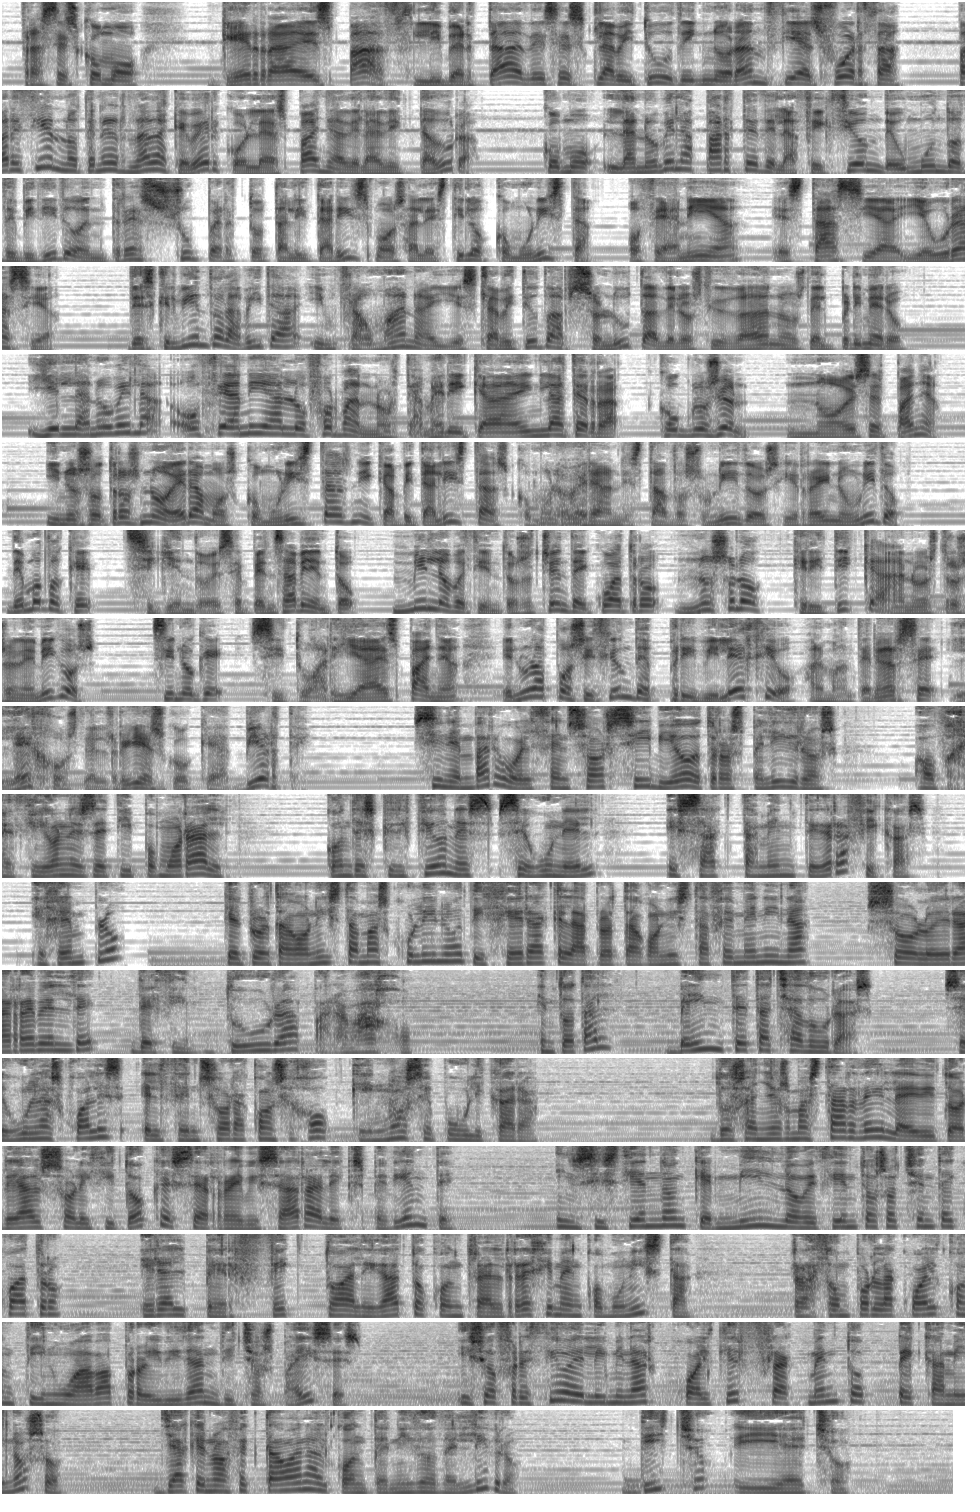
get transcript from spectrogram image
Frases como guerra es paz, libertad es esclavitud, ignorancia es fuerza, parecían no tener nada que ver con la España de la dictadura. Como la novela parte de la ficción de un mundo dividido en tres supertotalitarismos al estilo comunista, Oceanía, Estasia y Eurasia, describiendo la vida infrahumana y esclavitud absoluta de los ciudadanos del primero, y en la novela Oceanía lo forman Norteamérica e Inglaterra. Conclusión, no es España. Y nosotros no éramos comunistas ni capitalistas, como lo eran Estados Unidos y Reino Unido. De modo que, siguiendo ese pensamiento, 1984 no solo critica a nuestros enemigos, sino que situaría a España en una posición de privilegio al mantenerse lejos del riesgo que advierte. Sin embargo, el censor sí vio otros peligros, objeciones de tipo moral, con descripciones, según él, exactamente gráficas. Ejemplo, que el protagonista masculino dijera que la protagonista femenina solo era rebelde de cintura para abajo. En total, 20 tachaduras, según las cuales el censor aconsejó que no se publicara. Dos años más tarde, la editorial solicitó que se revisara el expediente, insistiendo en que 1984 era el perfecto alegato contra el régimen comunista, razón por la cual continuaba prohibida en dichos países, y se ofreció a eliminar cualquier fragmento pecaminoso ya que no afectaban al contenido del libro. Dicho y hecho.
